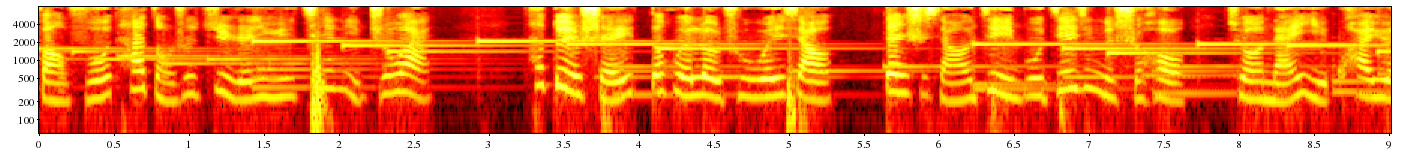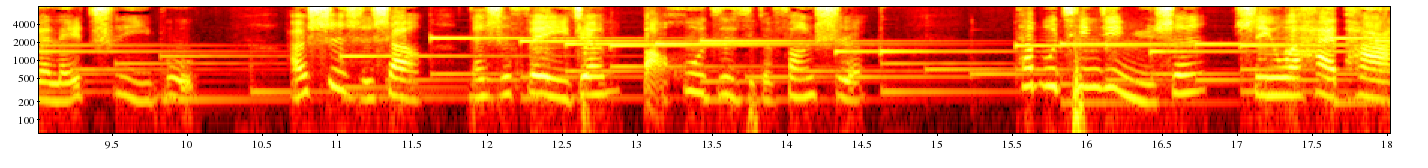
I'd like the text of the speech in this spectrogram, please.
仿佛他总是拒人于千里之外。他对谁都会露出微笑，但是想要进一步接近的时候，却又难以跨越雷池一步。而事实上，那是费玉珍保护自己的方式。他不亲近女生，是因为害怕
